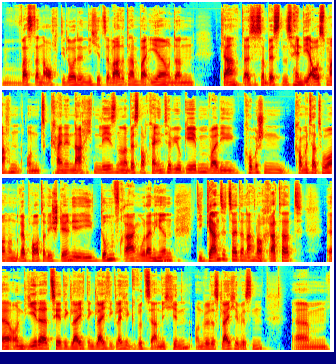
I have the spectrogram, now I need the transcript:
was dann auch die Leute nicht jetzt erwartet haben bei ihr und dann Klar, da ist es am besten das Handy ausmachen und keine Nachrichten lesen und am besten auch kein Interview geben, weil die komischen Kommentatoren und Reporter, die stellen dir die dummen Fragen, wo dein Hirn die ganze Zeit danach noch rattert äh, und jeder erzählt die gleich, den gleich, die gleiche Grütze an dich hin und will das Gleiche wissen. Ähm,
